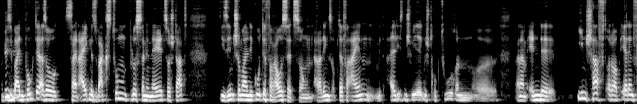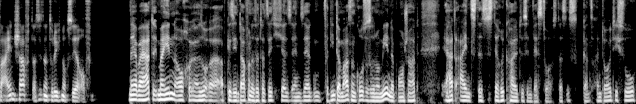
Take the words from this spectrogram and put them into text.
Und diese mhm. beiden Punkte, also sein eigenes Wachstum plus seine Nähe zur Stadt, die sind schon mal eine gute Voraussetzung. Allerdings, ob der Verein mit all diesen schwierigen Strukturen äh, dann am Ende ihn schafft oder ob er den Verein schafft, das ist natürlich noch sehr offen. Naja, aber er hat immerhin auch, also äh, abgesehen davon, dass er tatsächlich ein sehr verdientermaßen ein großes Renommee in der Branche hat, er hat eins, das ist der Rückhalt des Investors. Das ist ganz eindeutig so.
